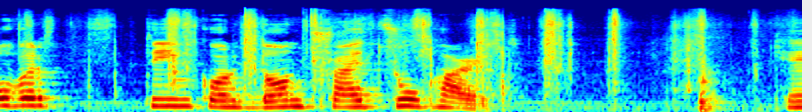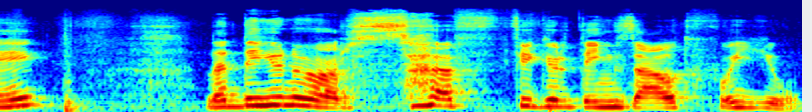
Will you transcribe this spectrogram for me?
overthink or don't try too hard okay? Let the universe figure things out for you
